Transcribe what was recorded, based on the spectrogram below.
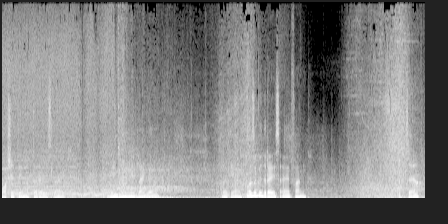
wash at the end of the race like me winning it like that. But yeah it was a good race I had fun. So yeah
